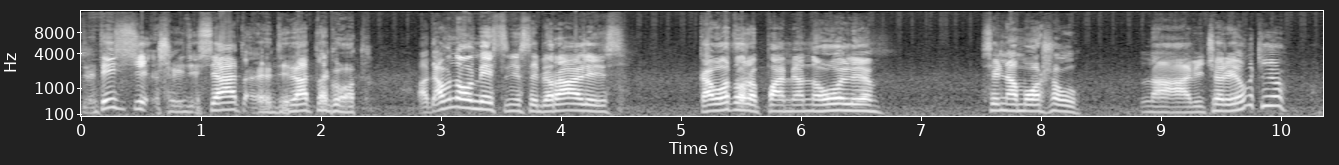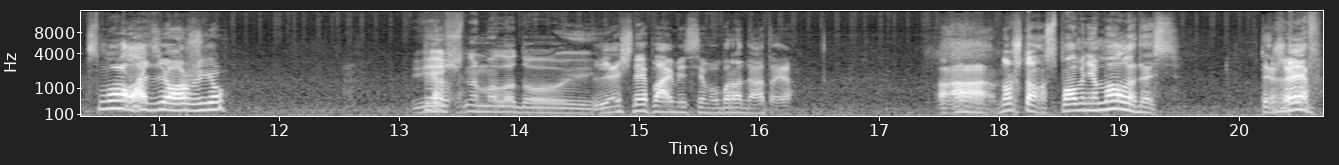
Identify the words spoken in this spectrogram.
2069 год. А давно вместе не собирались. Кого-то уже помянули. Сильно мошел на вечеринке с молодежью. Вечно молодой. Вечная память ему бородатая. А, ну что, вспомни молодость. Ты жив?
